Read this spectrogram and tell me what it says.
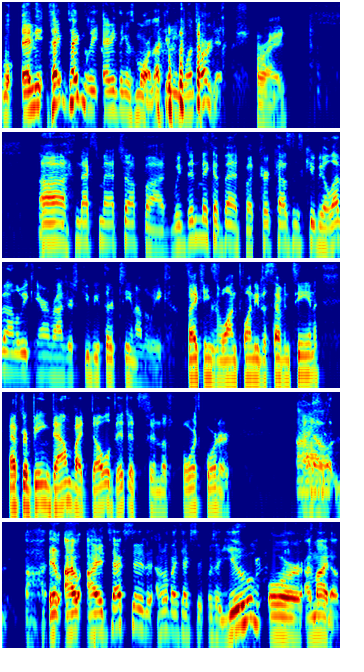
Well, any te- technically anything is more. That could be one target. All right. Uh, next matchup, uh, we didn't make a bet, but Kirk Cousins QB 11 on the week, Aaron Rodgers QB 13 on the week. Vikings won 20 to 17 after being down by double digits in the fourth quarter. I uh, know. Uh, it, I I texted. I don't know if I texted. Was it you or I might have.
